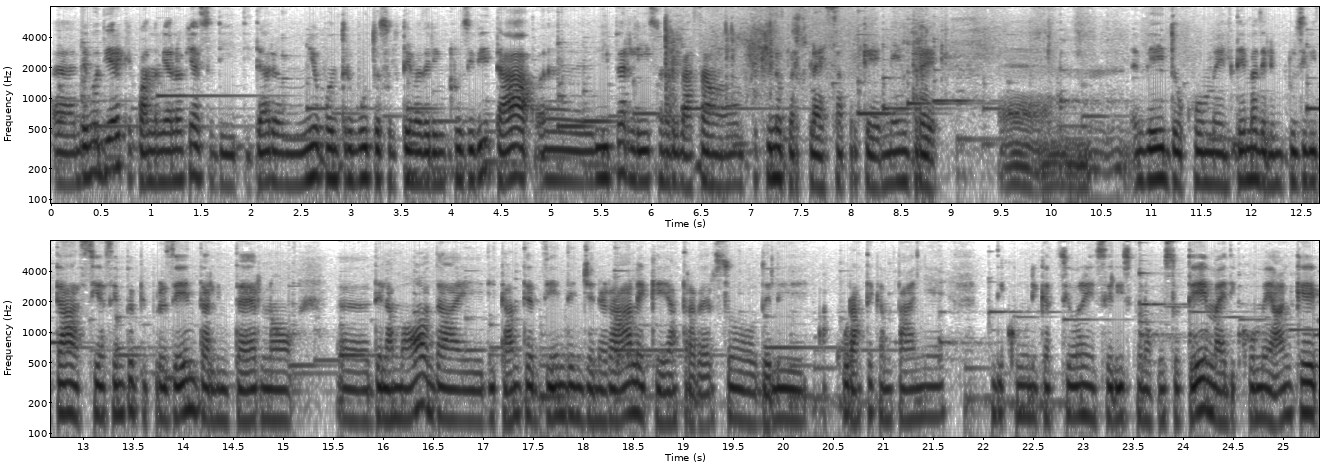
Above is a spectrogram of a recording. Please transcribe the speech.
Eh, devo dire che quando mi hanno chiesto di, di, dare un mio contributo sul tema dell'inclusività, eh, lì per lì sono rimasta un pochino perplessa perché mentre eh, vedo come il tema dell'inclusività sia sempre più presente all'interno eh, della moda e di tante aziende in generale che attraverso delle accurate campagne di comunicazione inseriscono questo tema e di come anche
